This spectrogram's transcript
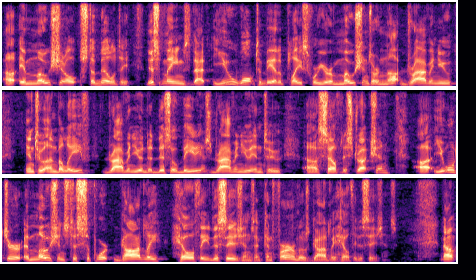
uh, emotional stability. This means that you want to be at a place where your emotions are not driving you into unbelief, driving you into disobedience, driving you into uh, self destruction. Uh, you want your emotions to support godly, healthy decisions and confirm those godly, healthy decisions. Now,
